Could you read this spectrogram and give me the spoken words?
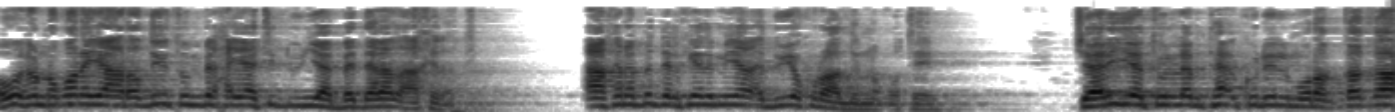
oo wuxuu noqonayaa aradiitum bilxayaati dunyaa bedela alaakhirati aakhira beddelkeeda miyaad adduunye ku raadli noqoteen jaariyatun lam ta'kul ilmuraqaqa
